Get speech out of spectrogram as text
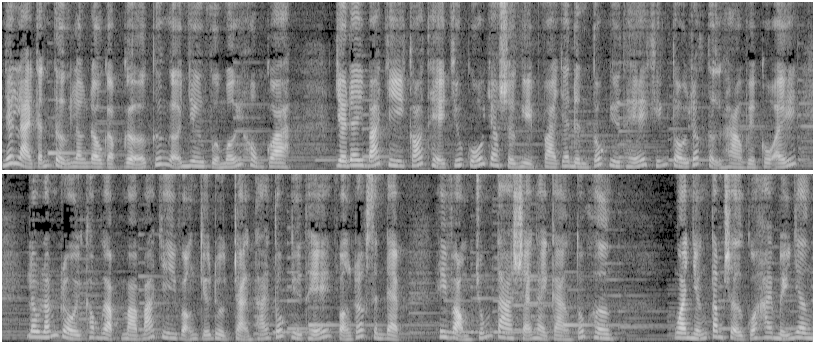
Nhớ lại cảnh tượng lần đầu gặp gỡ cứ ngỡ như vừa mới hôm qua. Giờ đây Bá Chi có thể chiếu cố cho sự nghiệp và gia đình tốt như thế khiến tôi rất tự hào về cô ấy. Lâu lắm rồi không gặp mà Bá Chi vẫn giữ được trạng thái tốt như thế, vẫn rất xinh đẹp. Hy vọng chúng ta sẽ ngày càng tốt hơn. Ngoài những tâm sự của hai mỹ nhân,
